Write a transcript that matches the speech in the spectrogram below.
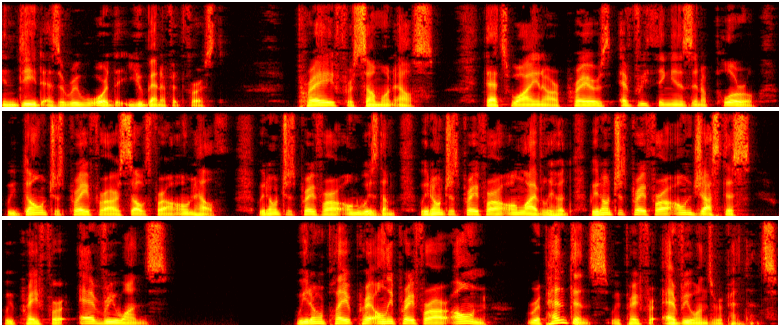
indeed as a reward that you benefit first. Pray for someone else. That's why in our prayers, everything is in a plural. We don't just pray for ourselves for our own health. We don't just pray for our own wisdom. We don't just pray for our own livelihood. We don't just pray for our own justice. We pray for everyone's. We don't pray, pray, only pray for our own repentance. We pray for everyone's repentance.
